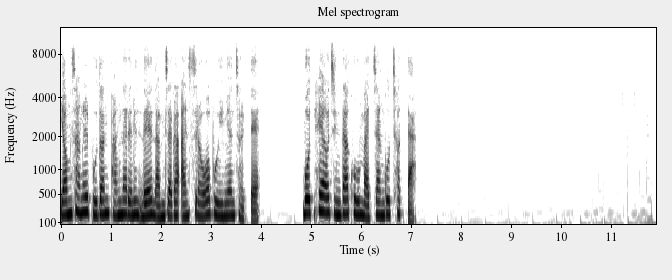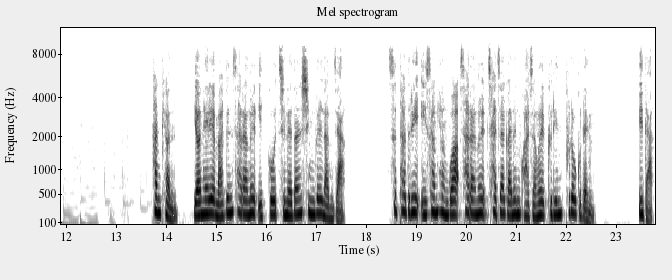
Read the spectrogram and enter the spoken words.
영상을 보던 박나래는 내 남자가 안쓰러워 보이면 절대 못 헤어진다고 맞장구 쳤다. 한편 연애의 막은 사랑을 잊고 지내던 싱글 남자. 스타들이 이상형과 사랑을 찾아가는 과정을 그린 프로그램. 이다.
